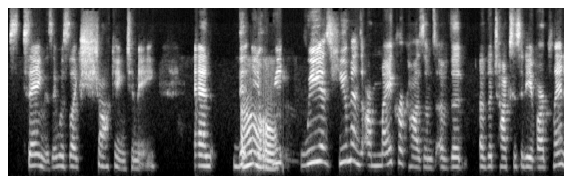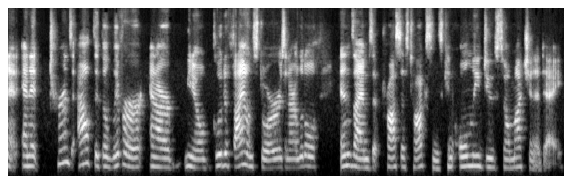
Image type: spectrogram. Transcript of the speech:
saying this. It was like shocking to me. And the, oh. you know, oh. we, we as humans are microcosms of the of the toxicity of our planet and it turns out that the liver and our you know glutathione stores and our little enzymes that process toxins can only do so much in a day.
